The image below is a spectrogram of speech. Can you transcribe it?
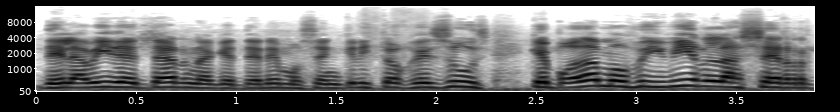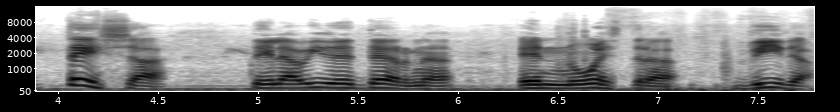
de la vida eterna que tenemos en Cristo Jesús, que podamos vivir la certeza de la vida eterna en nuestra vida.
